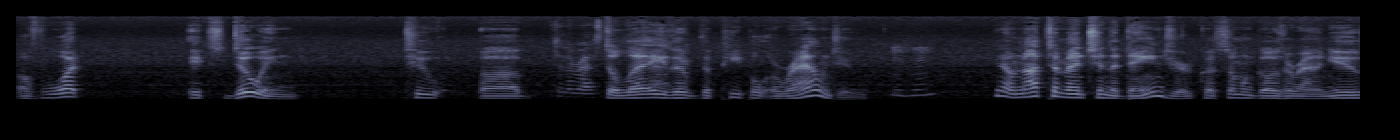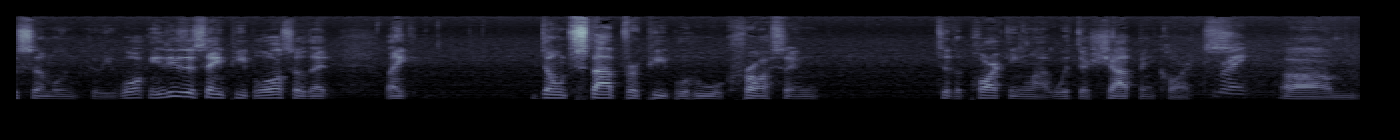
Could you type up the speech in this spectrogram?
of what it's doing to uh, To the rest. delay of the, the people around you. You know, not to mention the danger because someone goes around you, someone could be walking. These are the same people also that, like, don't stop for people who are crossing to the parking lot with their shopping carts. Right. Um,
